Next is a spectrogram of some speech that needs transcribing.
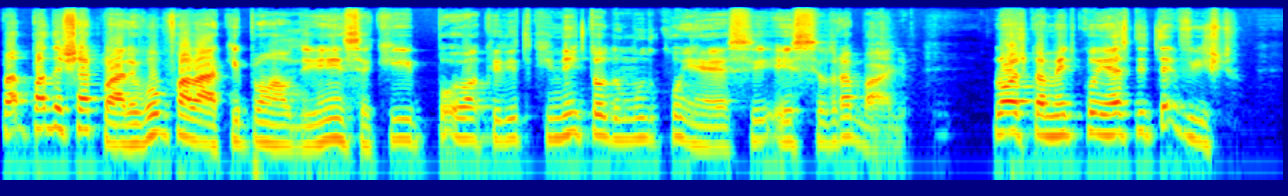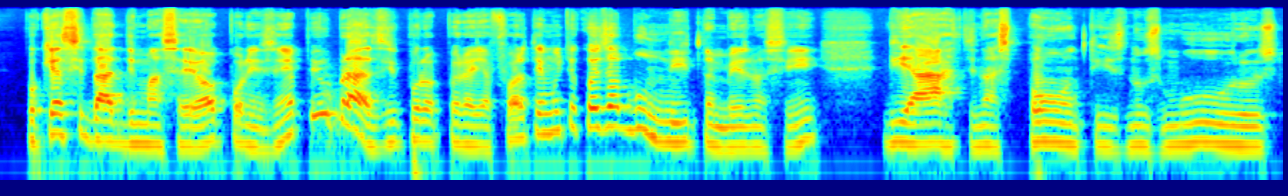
para deixar claro, eu vou falar aqui para uma audiência que pô, eu acredito que nem todo mundo conhece esse seu trabalho. Logicamente conhece de ter visto. Porque a cidade de Maceió, por exemplo, e o Brasil por, por aí afora, tem muita coisa bonita mesmo, assim, de arte nas pontes, nos muros,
